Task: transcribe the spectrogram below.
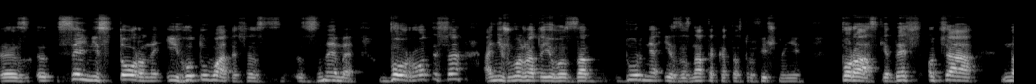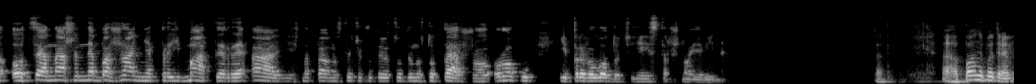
Е, е, Сильні сторони і готуватися з, ними боротися, аніж вважати його за дурня і зазнати катастрофічної поразки. Десь оця оце наше небажання приймати реальність, напевно, з 1991 року і привело до цієї страшної війни. Так. Пане Петре,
